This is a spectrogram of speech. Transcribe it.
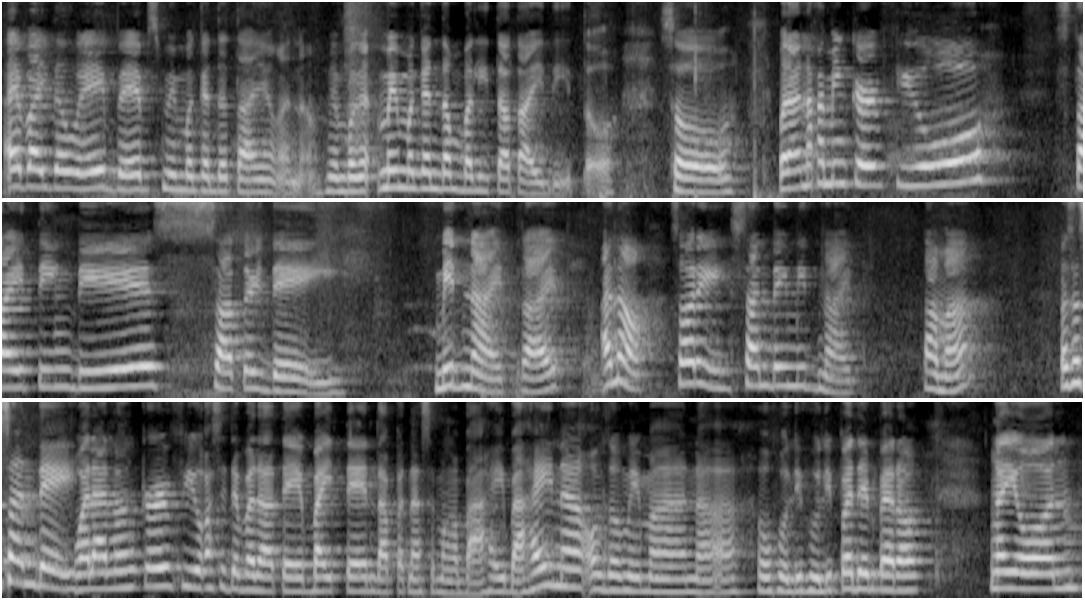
Ay, by the way, Bebs, may maganda tayong ano, may, mag- may magandang balita tayo dito. So, wala na kaming curfew starting this Saturday. Midnight, right? Ano? Sorry, Sunday midnight. Tama? Basta Sunday, wala nang curfew kasi 'di ba dati by 10 dapat nasa mga bahay-bahay na although may mga nahuhuli-huli pa din pero ngayon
